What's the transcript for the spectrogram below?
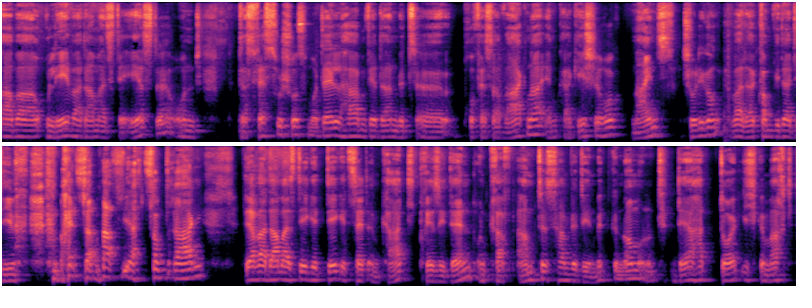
Aber Roulet war damals der Erste und das Festzuschussmodell haben wir dann mit äh, Professor Wagner, MKG-Chirurg, Mainz, Entschuldigung, weil da kommt wieder die Mainzer Mafia zum Tragen. Der war damals DG, DGZ im CAD, Präsident und Kraft Amtes haben wir den mitgenommen und der hat deutlich gemacht,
